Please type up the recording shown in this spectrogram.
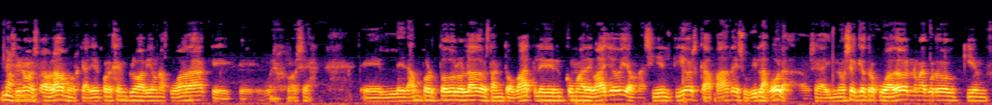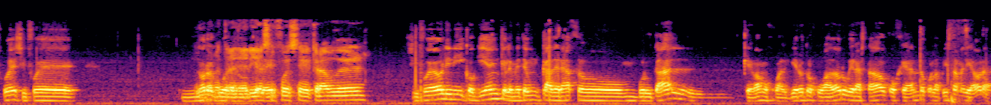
No, Sí, no, eso hablábamos, que ayer, por ejemplo, había una jugada que, que, bueno, o sea, eh, le dan por todos los lados tanto Butler como a Bayo y aún así el tío es capaz de subir la bola. O sea, y no sé qué otro jugador, no me acuerdo quién fue, si fue... No, me recuerdo. extrañaría que si fuese Crowder. Si fue Olinick o quién, que le mete un caderazo brutal, que vamos, cualquier otro jugador hubiera estado cojeando por la pista media hora.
